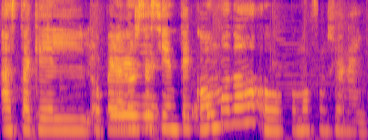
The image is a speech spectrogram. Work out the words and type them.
¿Hasta que el operador se eh, siente cómodo o cómo funciona ahí?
